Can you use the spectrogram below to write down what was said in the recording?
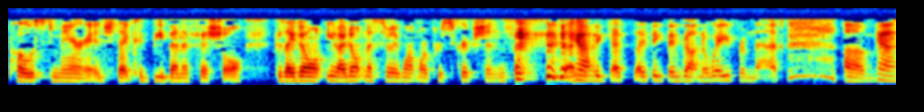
post marriage that could be beneficial because i don't you know i don't necessarily want more prescriptions i yeah. don't think that's i think they've gotten away from that um yeah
